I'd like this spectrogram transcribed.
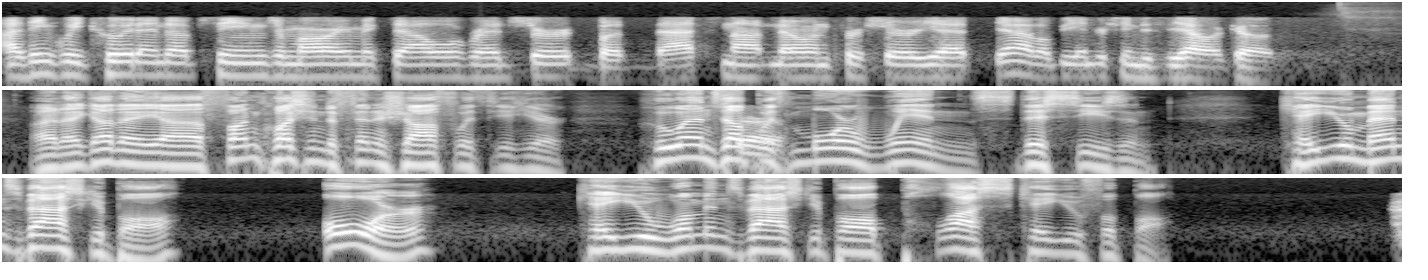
I think we could end up seeing Jamari McDowell redshirt, but that's not known for sure yet. Yeah, it'll be interesting to see how it goes. All right, I got a uh, fun question to finish off with you here. Who ends up with more wins this season? KU men's basketball or KU women's basketball plus KU football?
